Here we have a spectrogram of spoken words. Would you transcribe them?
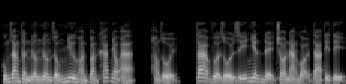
Cùng giang thần nương nương giống như hoàn toàn khác nhau à? Hỏng rồi, ta vừa rồi dĩ nhiên để cho nàng gọi ta tỷ tỷ.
